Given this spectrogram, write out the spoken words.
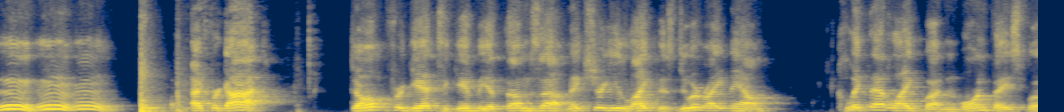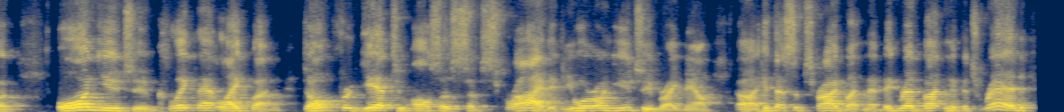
Mm, mm, mm. I forgot. Don't forget to give me a thumbs up. Make sure you like this. Do it right now. Click that like button on Facebook, on YouTube. Click that like button. Don't forget to also subscribe. If you are on YouTube right now, uh, hit that subscribe button, that big red button. If it's red,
